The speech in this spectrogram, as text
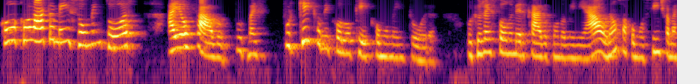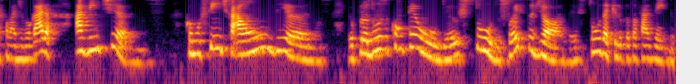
colocou lá também, sou mentor. Aí eu falo, mas por que que eu me coloquei como mentora? Porque eu já estou no mercado condominial, não só como síndica, mas como advogada, há 20 anos. Como síndica há 11 anos. Eu produzo conteúdo, eu estudo, sou estudiosa, eu estudo aquilo que eu estou fazendo.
